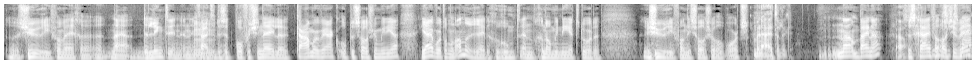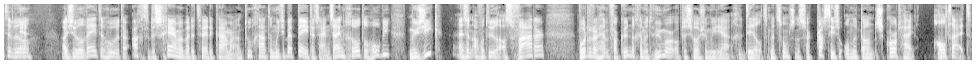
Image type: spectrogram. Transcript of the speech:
jury vanwege. nou ja, de LinkedIn en in mhm. feite dus het professionele kamerwerk op de social media. Jij wordt om een andere reden geroemd en genomineerd door de jury van die social awards. Mijn uiterlijk. Nou, bijna. Oh. Ze schrijven als je weten wil. Als je wil weten hoe het er achter de schermen bij de Tweede Kamer aan toe gaat, dan moet je bij Peter zijn. Zijn grote hobby, muziek en zijn avonturen als vader, worden door hem vakkundig en met humor op de social media gedeeld. Met soms een sarcastische ondertoon scoort hij altijd.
